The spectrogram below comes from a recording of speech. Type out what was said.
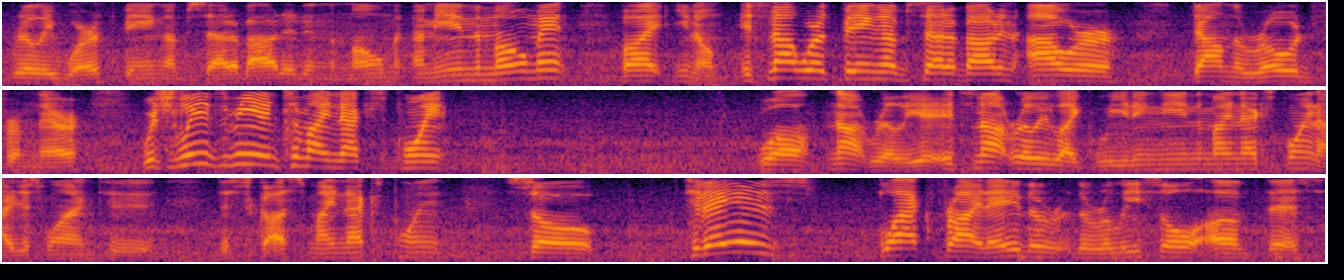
really worth being upset about it in the moment. I mean, in the moment, but you know, it's not worth being upset about an hour down the road from there. Which leads me into my next point. Well, not really. It's not really like leading me into my next point. I just wanted to discuss my next point. So, today is Black Friday. The, the release of this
